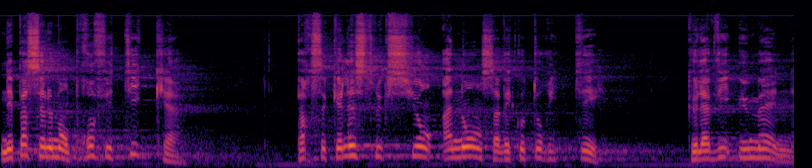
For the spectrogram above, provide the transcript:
n'est pas seulement prophétique parce que l'instruction annonce avec autorité que la vie humaine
